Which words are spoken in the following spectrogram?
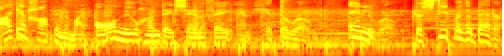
I can hop into my all new Hyundai Santa Fe and hit the road. Any road. The steeper, the better.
